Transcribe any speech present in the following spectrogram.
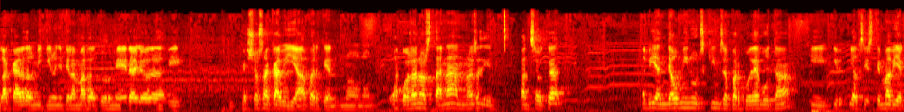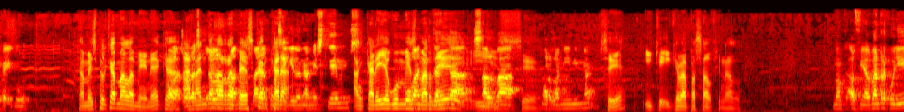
la cara del Miqui Núñez i la Mar de Tormera, allò de dir que això s'acabi ja perquè no, no, la cosa no està anant, no? És a dir, penseu que havien 10 minuts 15 per poder votar i, i, i el sistema havia caigut. Que m'he explicat malament, eh? Que Aleshores, arran de la van- repesca van encara, aconseguir donar més temps, encara hi ha hagut més van merder. I, salvar sí, per la mínima sí. I, què, I què va passar al final? No, al final van recollir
